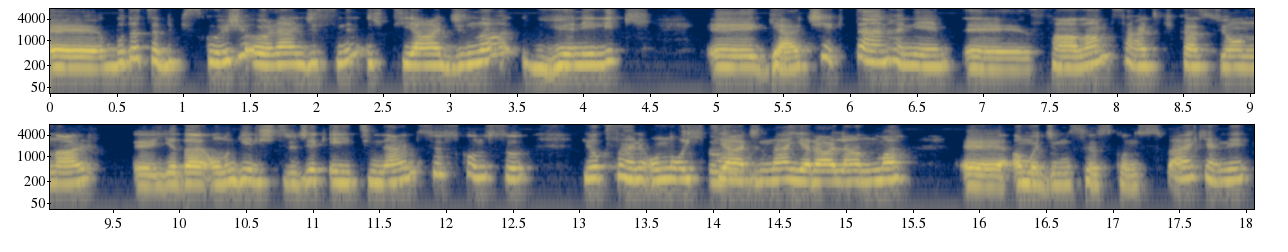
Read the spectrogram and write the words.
E, bu da tabii psikoloji öğrencisinin ihtiyacına yönelik e, gerçekten hani e, sağlam sertifikasyonlar e, ya da onu geliştirecek eğitimler mi söz konusu? Yoksa hani onun o ihtiyacından yararlanma e, amacı mı söz konusu? Belki hani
